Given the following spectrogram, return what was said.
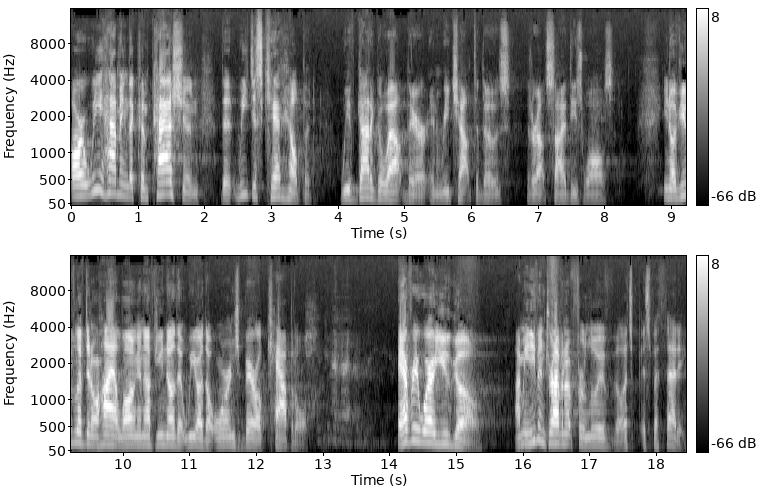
Are we having the compassion that we just can't help it? We've got to go out there and reach out to those that are outside these walls. You know, if you've lived in Ohio long enough, you know that we are the orange barrel capital. Everywhere you go, I mean, even driving up for Louisville, it's, it's pathetic.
